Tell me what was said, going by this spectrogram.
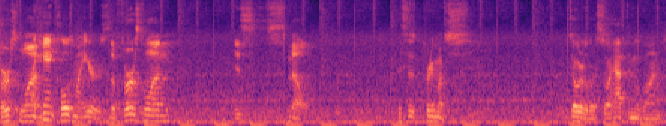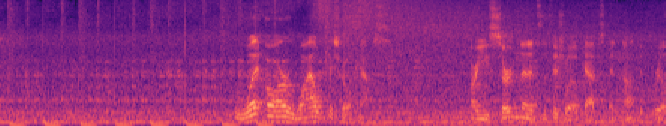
First one. I can't close my ears. The first one is smell. This is pretty much it's odorless, so I have to move on. What are wild fish oil caps? Are you certain that it's the fish oil caps and not the krill?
